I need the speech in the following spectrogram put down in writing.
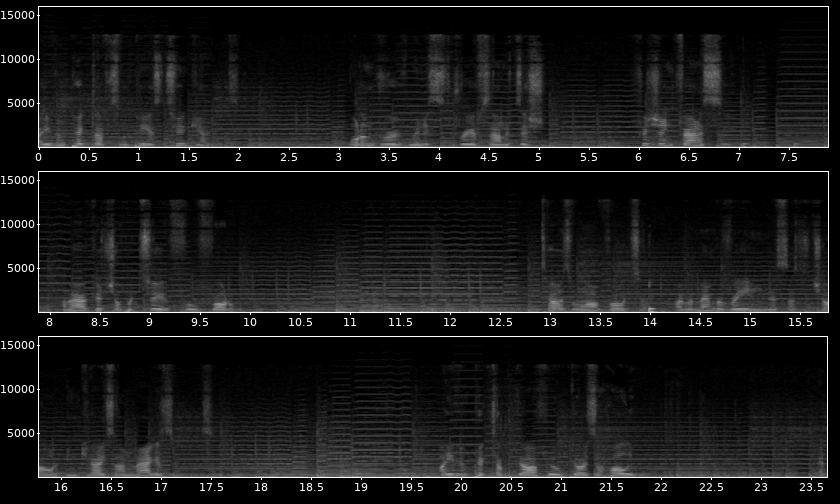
I even picked up some PS2 games. Modern Groove, Ministry of Sound Edition. Fishing Fantasy. America Chopper 2, Full Throttle. Tales from Volta. I remember reading this as a child in K-Zone magazines. I even picked up Garfield Goes to Hollywood. And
